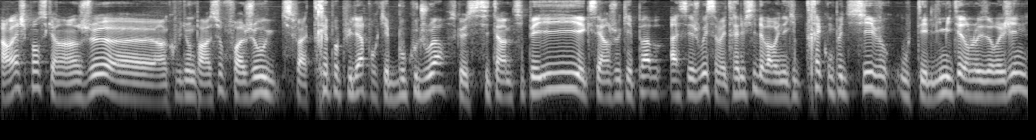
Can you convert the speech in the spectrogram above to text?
Alors ouais, je pense qu'un jeu, euh, un Coupe du Monde par nation, il faut un jeu qui soit très populaire pour qu'il y ait beaucoup de joueurs. Parce que si tu un petit pays et que c'est un jeu qui n'est pas assez joué, ça va être très difficile d'avoir une équipe très compétitive où tu es limité dans les origines.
